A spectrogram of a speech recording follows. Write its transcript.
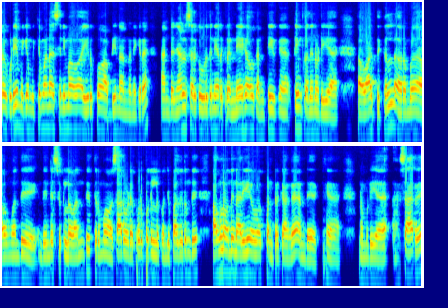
தரக்கூடிய மிக முக்கியமான சினிமாவா இருக்கும் அப்படின்னு நான் நினைக்கிறேன். அண்ட் ஞானல் சாருக்கு உறுதுணையா இருக்கிற நேகாவுக்கு அந்த டீம் டீமுக்கு வந்து என்னுடைய வாழ்த்துக்கள். ரொம்ப அவங்க வந்து இந்த இண்டஸ்ட்ரிக்குள்ள வந்து திரும்ப சாரோட பொறுப்புகளில் கொஞ்சம் பகிர்ந்து அவங்களும் வந்து நிறைய ஒர்க் பண்ணிருக்காங்க. அண்டு நம்முடைய சாரு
